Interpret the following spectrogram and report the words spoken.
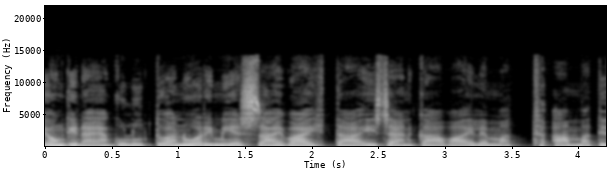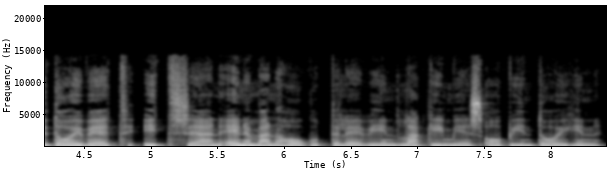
Jonkin ajan kuluttua nuori mies sai vaihtaa isän kaavailemat ammattitoiveet itseään enemmän houkutteleviin lakimiesopintoihin,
